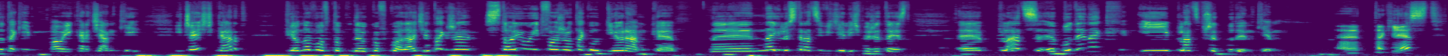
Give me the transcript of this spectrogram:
do takiej małej karcianki i część kart pionowo w to pudełko wkładacie, także stoją i tworzą taką dioramkę. Na ilustracji widzieliśmy, że to jest plac, budynek i plac przed budynkiem. E, tak jest.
